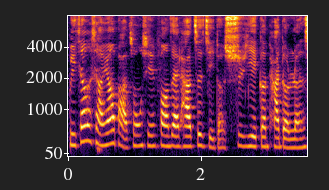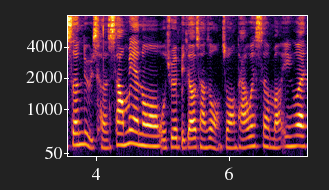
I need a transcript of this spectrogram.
比较想要把重心放在他自己的事业跟他的人生旅程上面哦。我觉得比较像这种状态，为什么？因为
